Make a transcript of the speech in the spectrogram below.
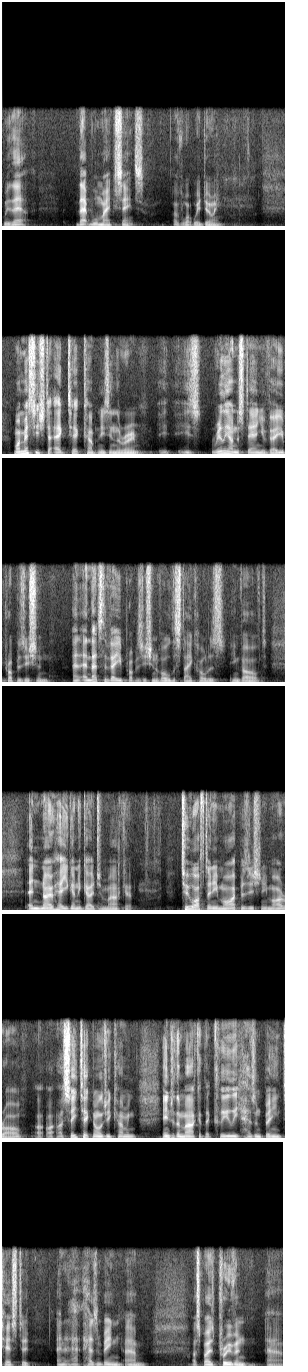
without that will make sense of what we're doing. My message to ag tech companies in the room is really understand your value proposition, and, and that's the value proposition of all the stakeholders involved, and know how you're going to go to market. Too often in my position, in my role, I, I see technology coming into the market that clearly hasn't been tested and it hasn't been, um, I suppose, proven uh,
